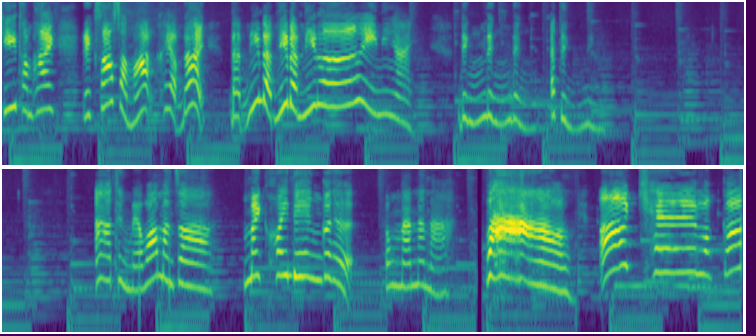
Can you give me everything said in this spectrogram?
ที่ทำให้เด็กซ่าสามารถขยับได้แบบนี้แบบนี้แบบนี้เลยนี่ไง ดึงดึงดึงอะดึงดึงอ่าถึงแม้ว่ามันจะไม่ค่อยเด้งก็เถอะ ตรงนั้นนะนะ ว้าว โอเค แล้วก็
